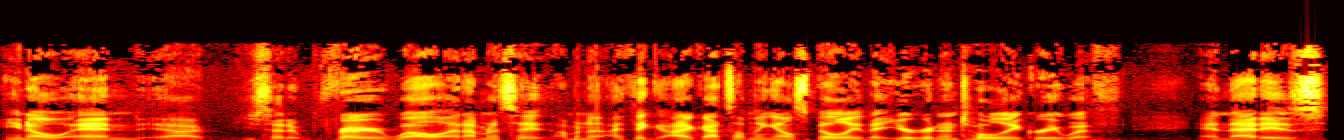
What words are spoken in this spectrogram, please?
You know, and uh, you said it very well. And I'm going to say, I'm going to. I think I got something else, Billy, that you're going to totally agree with, and that is,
